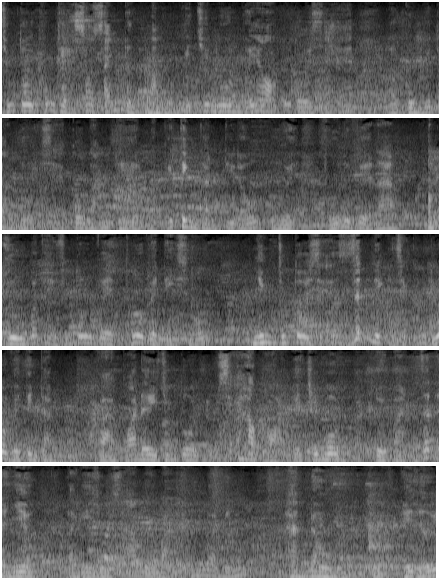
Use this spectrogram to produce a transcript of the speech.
chúng tôi không thể so sánh được bằng cái chuyên môn với họ. Tôi sẽ ờ, cùng với toàn đội sẽ cố gắng thể hiện một cái tinh thần thi đấu của người phụ nữ Việt Nam. Mặc dù có thể chúng tôi về thua về tỷ số nhưng chúng tôi sẽ rất định sẽ không thua về tinh thần. Và qua đây chúng tôi cũng sẽ học hỏi về chuyên môn từ bạn rất là nhiều. Tại vì dù sao đội bạn cũng là đứng hàng đầu của thế giới.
